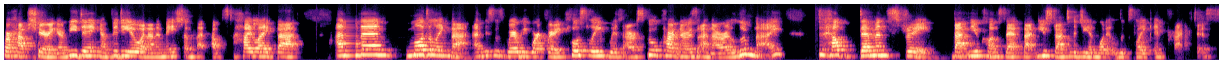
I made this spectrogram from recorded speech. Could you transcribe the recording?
perhaps sharing a reading, a video, an animation that helps to highlight that. And then modeling that. And this is where we work very closely with our school partners and our alumni to help demonstrate that new concept, that new strategy, and what it looks like in practice.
